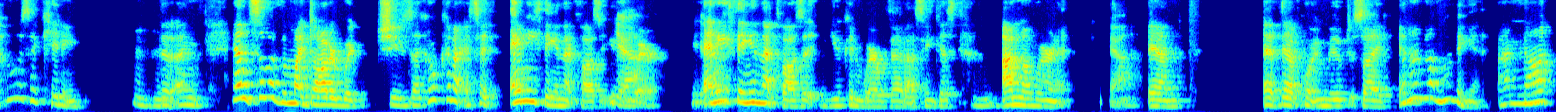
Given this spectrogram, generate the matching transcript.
who was i kidding mhm. that i'm and some of them my daughter would she's like oh can i i said anything in that closet you Yeah. can wear Yeah. anything in that closet you can wear without asking because Mhm. i'm not wearing it Yeah. and at that point we moved it's like and i'm not moving it i'm not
